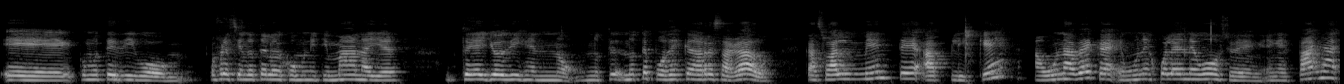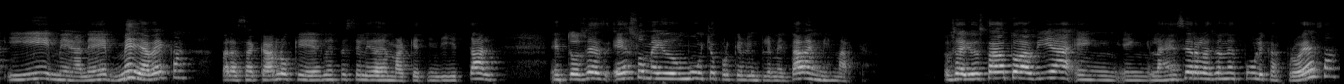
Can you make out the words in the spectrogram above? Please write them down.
eh, ¿cómo te digo? Ofreciéndote lo de community manager entonces yo dije, no, no te, no te podés quedar rezagado. Casualmente apliqué a una beca en una escuela de negocios en, en España y me gané media beca para sacar lo que es la especialidad de marketing digital. Entonces, eso me ayudó mucho porque lo implementaba en mis marcas. O sea, yo estaba todavía en, en la Agencia de Relaciones Públicas Proesa,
